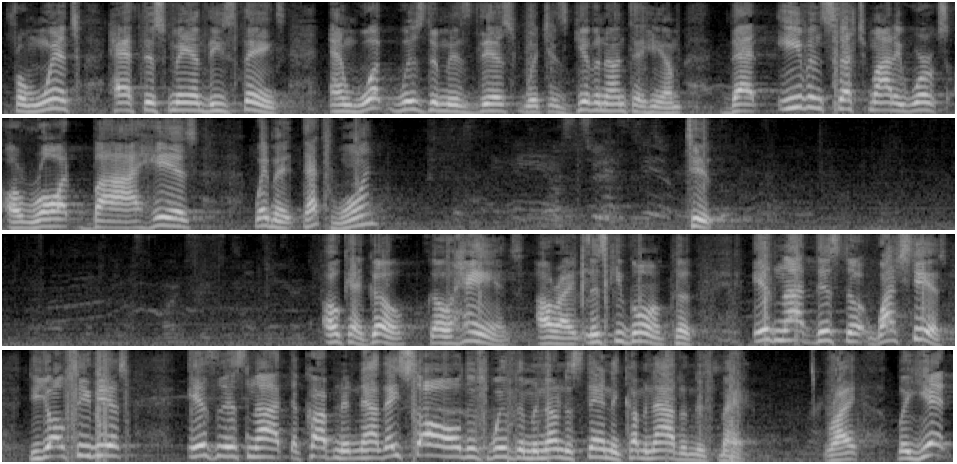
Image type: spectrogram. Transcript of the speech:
From whence hath this man these things? And what wisdom is this which is given unto him, that even such mighty works are wrought by his. Wait a minute, that's one? Two. Okay, go. Go. Hands. All right, let's keep going. Because is not this the. Watch this. Do y'all see this? Is this not the carpenter? Now, they saw all this wisdom and understanding coming out of this man, right? But yet,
